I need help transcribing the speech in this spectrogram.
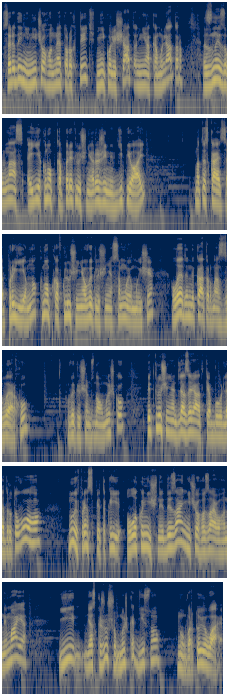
Всередині нічого не торохтить, ні коліщата, ні акумулятор. Знизу в нас є кнопка переключення режимів DPI. Натискається приємно. Кнопка включення-виключення самої миші. LED-індикатор у нас зверху. Виключимо знову мишку. Підключення для зарядки або для дротового. Ну і, в принципі, такий лаконічний дизайн, нічого зайвого немає. І я скажу, що мишка дійсно ну, вартує уваги.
